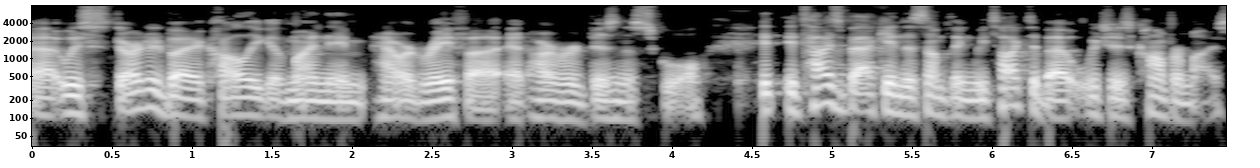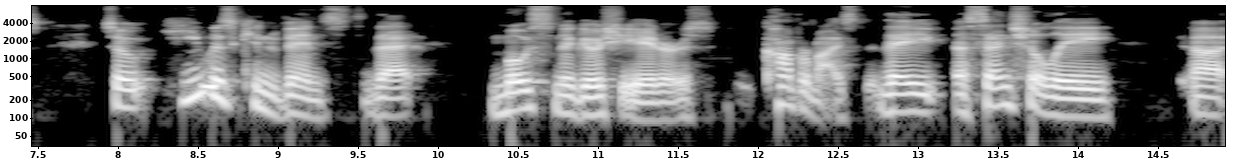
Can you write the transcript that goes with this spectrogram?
Uh, it was started by a colleague of mine named Howard Raiffa at Harvard Business School. It, it ties back into something we talked about, which is compromise. So he was convinced that most negotiators compromised. They essentially uh,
